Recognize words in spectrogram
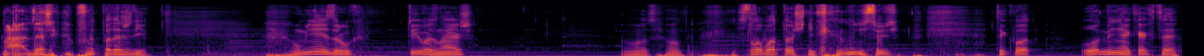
А, даже, вот подожди. У меня есть друг, ты его знаешь. Вот, он слаботочник, ну не суть. Так вот, он меня как-то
